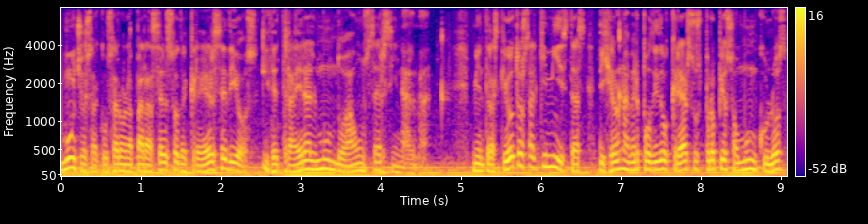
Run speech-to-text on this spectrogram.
Muchos acusaron a Paracelso de creerse Dios y de traer al mundo a un ser sin alma mientras que otros alquimistas dijeron haber podido crear sus propios homúnculos,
